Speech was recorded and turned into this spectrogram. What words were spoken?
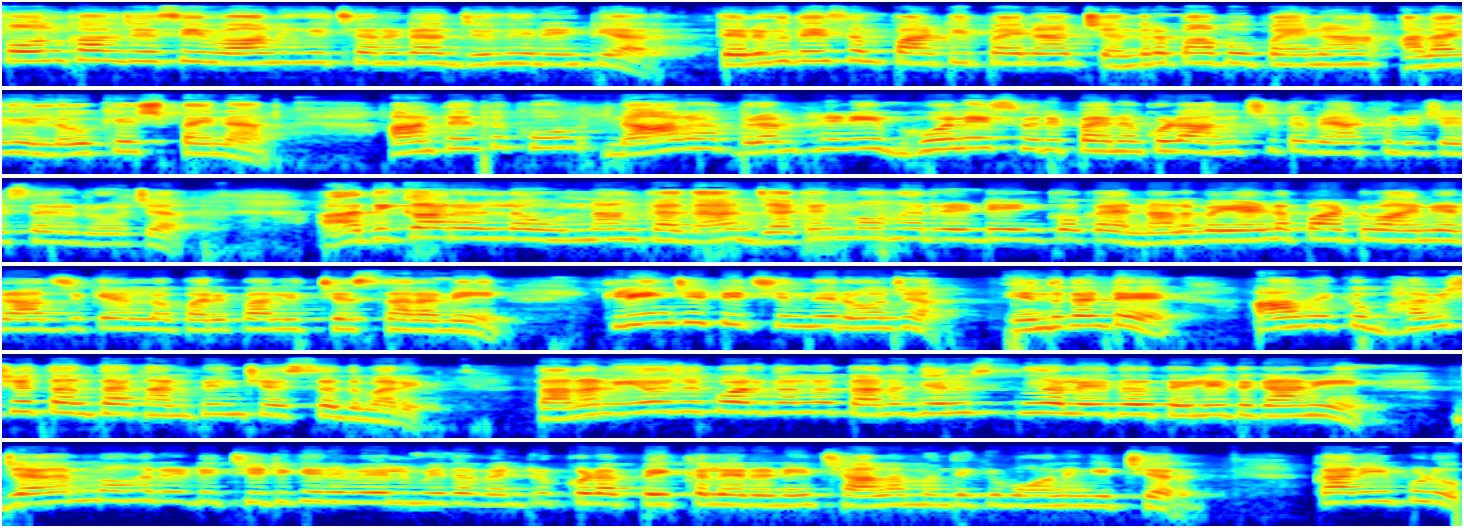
ఫోన్ కాల్ చేసి వార్నింగ్ ఇచ్చారట జూనియర్ ఎన్టీఆర్. తెలుగుదేశం పార్టీ పైన చంద్రబాబు పైన అలాగే లోకేష్ పైన. అంతెందుకు? నారా బ్రహ్మిణి భువనేశ్వరి పైన కూడా అనుచిత వ్యాఖ్యలు చేశారు రోజా. అధికారంలో ఉన్నాం కదా జగన్మోహన్ రెడ్డి ఇంకొక నలభై ఏళ్ళ పాటు ఆయన రాజకీయాల్లో పరిపాలించేస్తారని క్లీన్ చిట్ ఇచ్చింది రోజా. ఎందుకంటే ఆమెకు భవిష్యత్ అంతా కనిపించేస్తుంది మరి. తన నియోజకవర్గంలో తను గెలుస్తుందో లేదో తెలియదు కానీ జగన్మోహన్ రెడ్డి చిటికిన వేలు మీద వెంట్రుకు కూడా పీక్కలేరని చాలామందికి వార్నింగ్ ఇచ్చారు. కానీ ఇప్పుడు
